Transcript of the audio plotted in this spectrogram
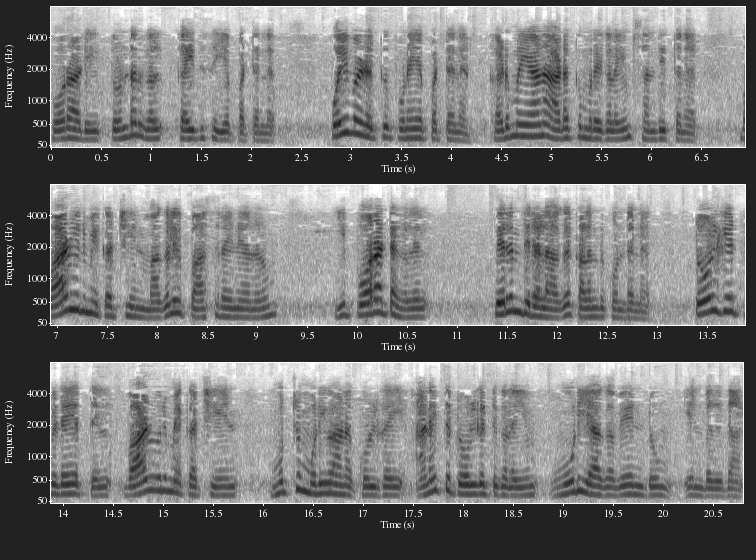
போராடி தொண்டர்கள் கைது செய்யப்பட்டனர். பொய் வழக்கு புனையப்பட்டனர். கடுமையான அடக்குமுறைகளையும் சந்தித்தனர். வாழ்வுரிமை கட்சியின் மகளிர் பாசறையினரும் இப்போராட்டங்களில் பெருந்திரளாக கலந்து கொண்டனர். டோல்கேட் விடயத்தில் வாழ்வுரிமை கட்சியின் முற்று முடிவான கொள்கை அனைத்து டோல்கேட்டுகளையும் மூடியாக வேண்டும் என்பதுதான்.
